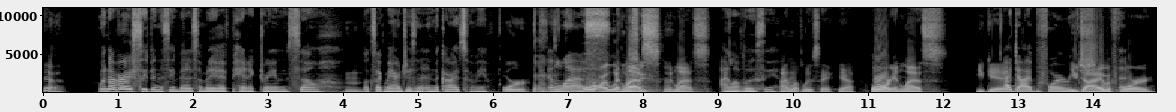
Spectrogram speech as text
Yeah. Whenever I sleep in the same bed as somebody, I have panic dreams. So Mm. looks like marriage isn't in the cards for me, Or unless or I love unless, Lucy. Yeah. unless I love Lucy. I Mhm. love Lucy, yeah, or unless you get I die before I reach. you die before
